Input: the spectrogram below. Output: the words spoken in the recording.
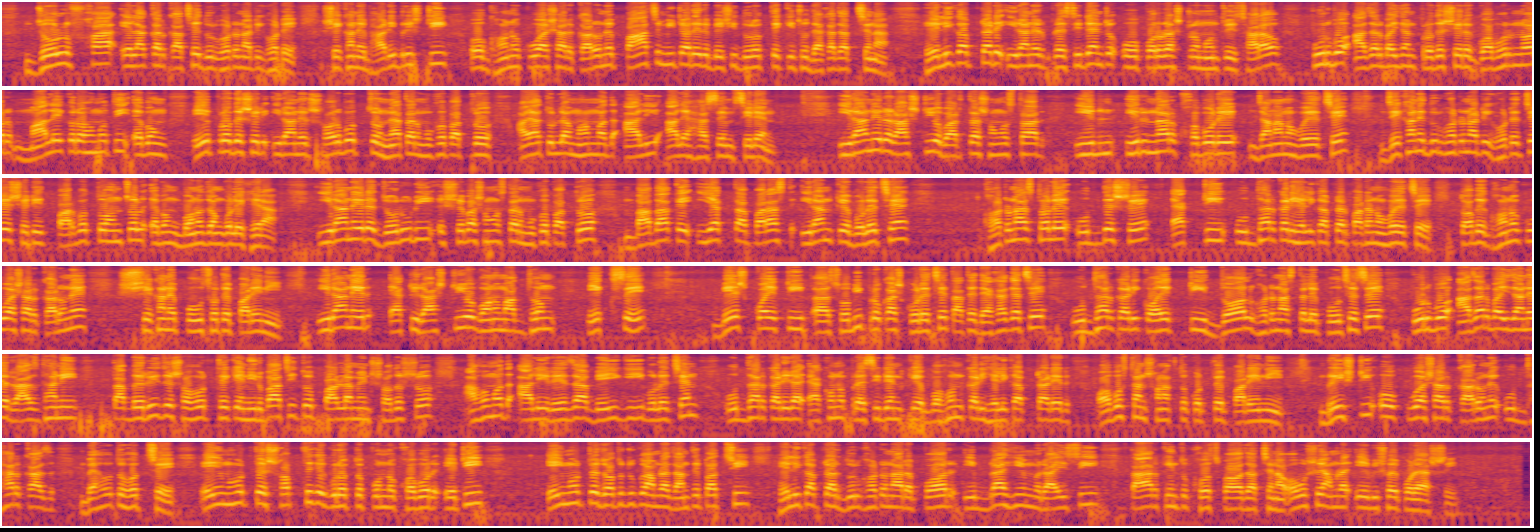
জোলফা এলাকার কাছে দুর্ঘটনাটি ঘটে। সেখানে ভারী বৃষ্টি ও ঘন কুয়াশার কারণে পাঁচ মিটারের বেশি দূরত্বে কিছু দেখা যাচ্ছে না। হেলিকপ্টারে ইরানের প্রেসিডেন্ট ও পররাষ্ট্রমন্ত্রী ছাড়াও পূর্ব আজারবাইজান প্রদেশের গভর্নর মালেক রহমতি এবং এ প্রদেশের ইরানের সর্বোচ্চ নেতার মুখপাত্র আয়াতুল্লাহ মোহাম্মদ আলী আলে হাসেম ছিলেন। ইরানের রাষ্ট্রীয় বার্তা সংস্থার ইর- ইরনার খবরে জানানো হয়েছে, যেখানে দুর্ঘটনাটি ঘটেছে, সেটি পার্বত্য অঞ্চল এবং বনজঙ্গলে ঘেরা। ইরানের জরুরি সেবা সংস্থার মুখপাত্র বাবাকে ইয়াক্তা পারাস্ত ইরানকে বলেছে, ঘটনাস্থলে উদ্দেশ্যে একটি উদ্ধারকারী হেলিকপ্টার পাঠানো হয়েছে, তবে ঘন কুয়াশার কারণে সেখানে পৌঁছতে পারেনি। ইরানের একটি রাষ্ট্রীয় গণমাধ্যম এক্সে বেশ কয়েকটি ছবি প্রকাশ করেছে। তাতে দেখা গেছে, উদ্ধারকারী কয়েকটি দল ঘটনাস্থলে পৌঁছেছে। পূর্ব আজারবাইজানের রাজধানী তাবেরিজ শহর থেকে নির্বাচিত পার্লামেন্ট সদস্য আহমদ আলী রেজা বেইগি বলেছেন, উদ্ধারকারীরা এখনও প্রেসিডেন্টকে বহনকারী হেলিকপ্টারের অবস্থান শনাক্ত করতে পারেনি। বৃষ্টি ও কুয়াশার কারণে উদ্ধার কাজ ব্যাহত হচ্ছে। এই মুহূর্তে সবথেকে গুরুত্বপূর্ণ খবর এটি এই মুহূর্তে যতটুকু আমরা জানতে পাচ্ছি, হেলিকপ্টার দুর্ঘটনার পর ইব্রাহিম রাইসি তার কিন্তু খোঁজ পাওয়া যাচ্ছে না। অবশ্যই আমরা এ বিষয়ে পড়ে আসছি।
